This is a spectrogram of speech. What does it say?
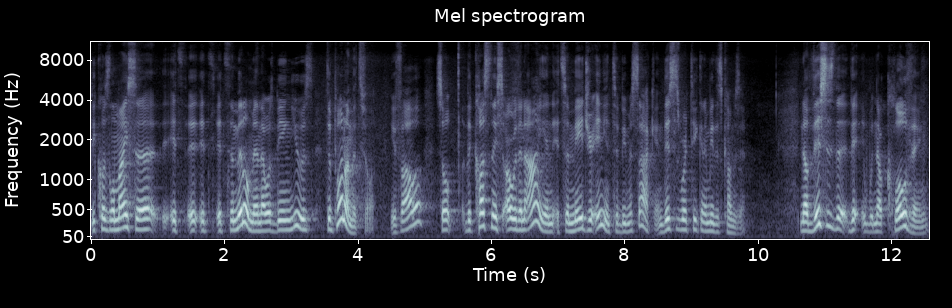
because lamaisa it's it's it's the middleman that was being used to put on the tefillin. You follow? So the kasnes are with an ayin. It's a major Indian to be masak, and this is where tikkun amidas comes in. Now this is the, the now clothing.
